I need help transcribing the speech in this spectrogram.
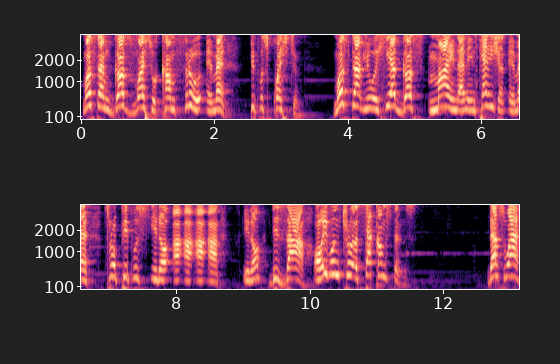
Most time God's voice will come through, amen, people's question. Most time you will hear God's mind and intention, amen, through people's, you know, uh, uh, uh, uh, you know, desire or even through a circumstance. That's why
